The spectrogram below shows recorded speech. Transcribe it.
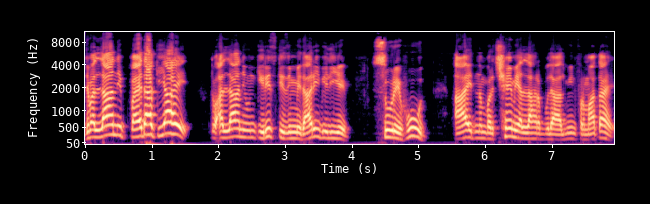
जब अल्लाह ने पैदा किया है तो अल्लाह ने उनकी रिस्क की ज़िम्मेदारी भी ली है। सूर्य हूद, आयत नंबर छह में अल्लाह रब्बुल आलमीन फरमाता है,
